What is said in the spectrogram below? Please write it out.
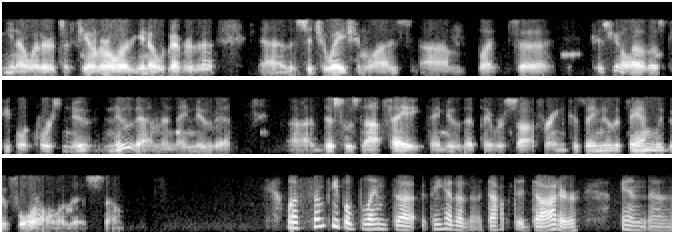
You know, whether it's a funeral or you know whatever the uh, the situation was. Um, but because uh, you know a lot of those people, of course, knew knew them, and they knew that uh, this was not fake. They knew that they were suffering because they knew the family before all of this. So. Well, some people blamed the they had an adopted daughter, and uh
